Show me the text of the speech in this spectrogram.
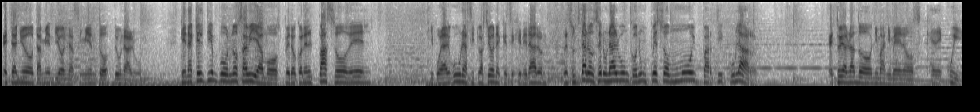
Este año también dio el nacimiento de un álbum que en aquel tiempo no sabíamos, pero con el paso de él y por algunas situaciones que se generaron resultaron ser un álbum con un peso muy particular. Estoy hablando ni más ni menos que de Queen.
